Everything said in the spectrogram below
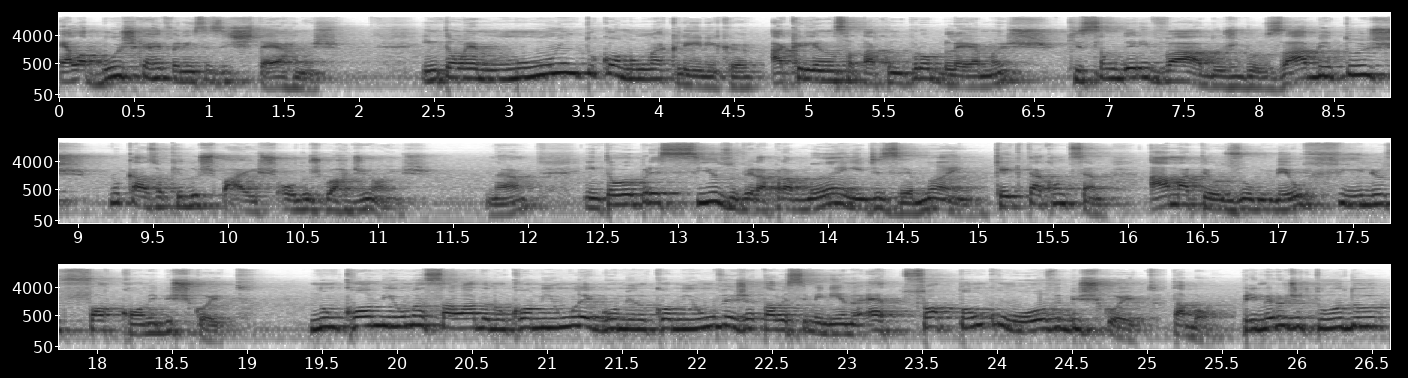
ela busca referências externas. Então é muito comum na clínica a criança estar tá com problemas que são derivados dos hábitos, no caso aqui dos pais ou dos guardiões. Né? Então eu preciso virar para a mãe e dizer: mãe, o que está acontecendo? Ah, Matheus, o meu filho só come biscoito. Não come uma salada, não come um legume, não come um vegetal esse menino. É só pão com ovo e biscoito. Tá bom. Primeiro de tudo,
